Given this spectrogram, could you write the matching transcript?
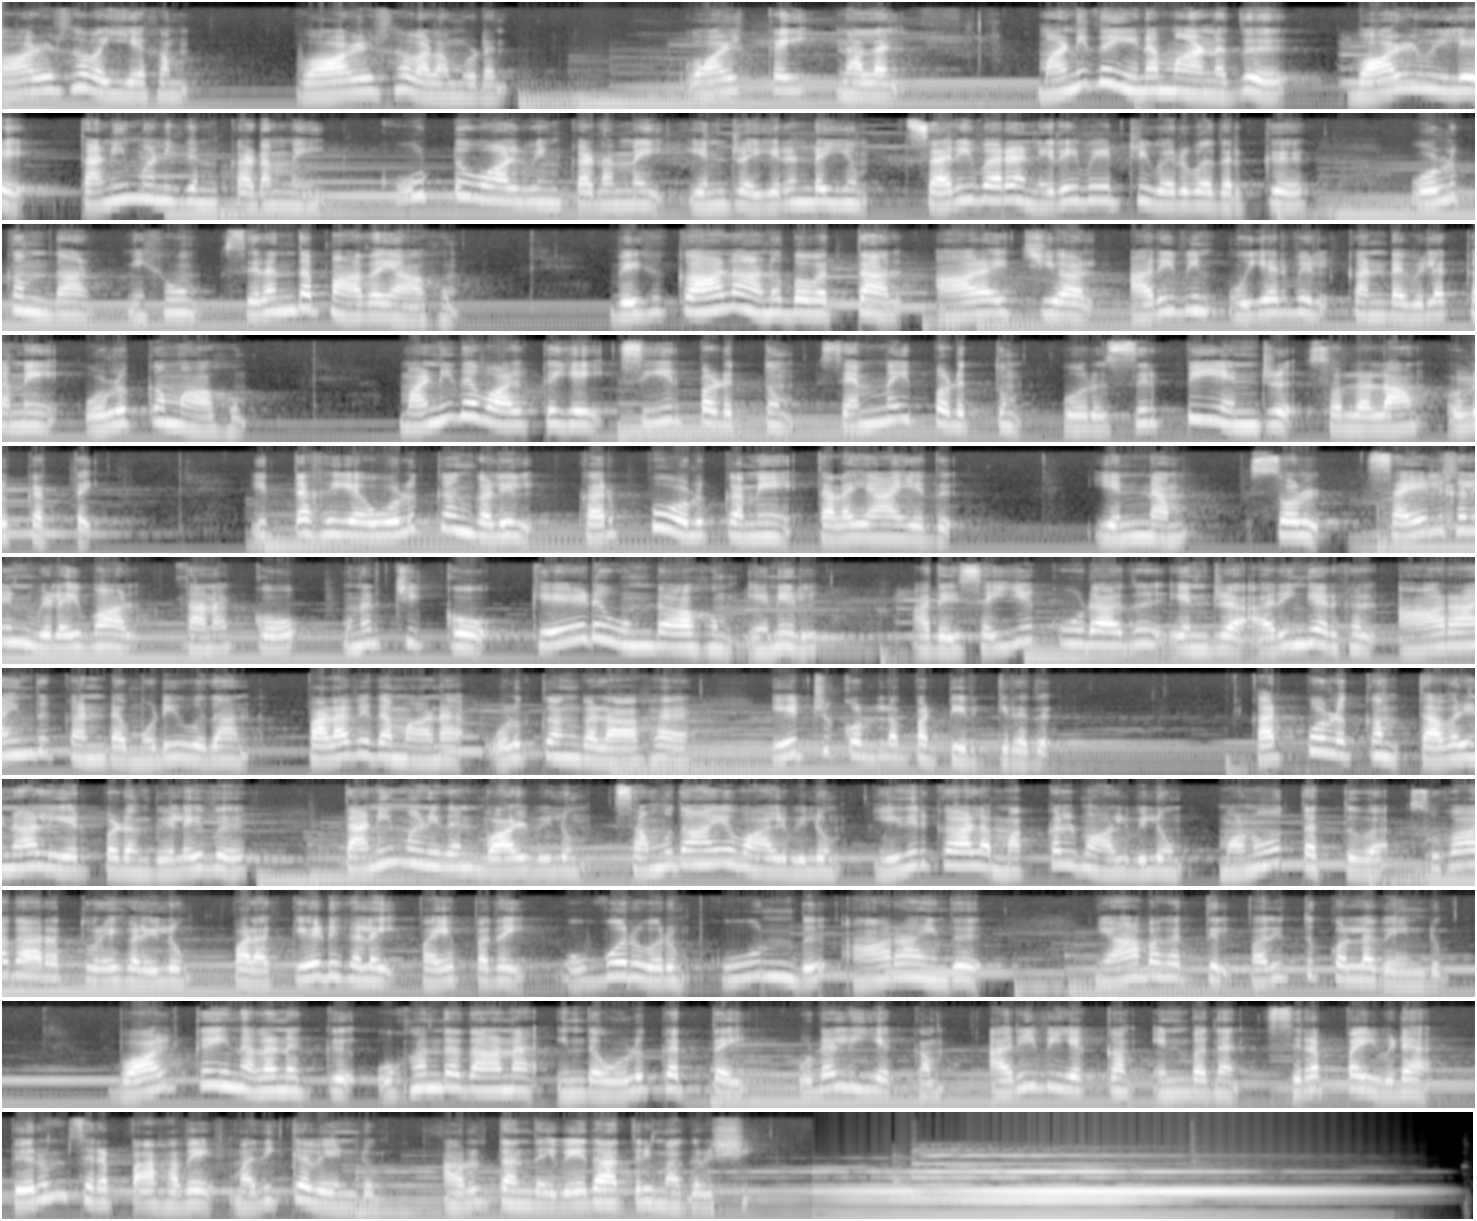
வாழ்க வையகம் வாழ்க வளமுடன். வாழ்க்கை நலன். மனித இனமானது வாழ்விலே தனிமனிதன் கடமை கூட்டு வாழ்வின் கடமை என்ற இரண்டையும் சரிவர நிறைவேற்றி வருவதற்கு ஒழுக்கம்தான் மிகவும் சிறந்த பாதையாகும். வெகுகால அனுபவத்தால் ஆராய்ச்சியால் அறிவின் உயர்வில் கண்ட விளக்கமே ஒழுக்கமாகும். மனித வாழ்க்கையை சீர்படுத்தும் செம்மைப்படுத்தும் ஒரு சிற்பி என்று சொல்லலாம் ஒழுக்கத்தை. இத்தகைய ஒழுக்கங்களில் கற்பு ஒழுக்கமே தலையாயது. எண்ணம் சொல் செயல்களின் விளைவால் தனக்கோ உணர்ச்சிக்கோ கேடு உண்டாகும் எனில் அதை செய்யக்கூடாது என்ற அறிஞர்கள் ஆராய்ந்து கண்ட முடிவுதான் பலவிதமான ஒழுக்கங்களாக ஏற்றுக்கொள்ளப்பட்டிருக்கிறது. கற்பொழுக்கம் தவறினால் ஏற்படும் விளைவு தனிமனிதன் வாழ்விலும் சமுதாய வாழ்விலும் எதிர்கால மக்கள் வாழ்விலும் மனோதத்துவ சுகாதாரத் துறைகளிலும் பல கேடுகளை பயப்பதை ஒவ்வொருவரும் கூர்ந்து ஆராய்ந்து ஞாபகத்தில் பதித்து கொள்ள வேண்டும். வாழ்க்கை நலனுக்கு உகந்ததான இந்த ஒழுக்கத்தை உடல் இயக்கம் அறிவியக்கம் என்பதன் சிறப்பை விட பெரும் சிறப்பாகவே மதிக்க வேண்டும். அருள் தந்தை வேதாத்ரி மகரிஷி.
